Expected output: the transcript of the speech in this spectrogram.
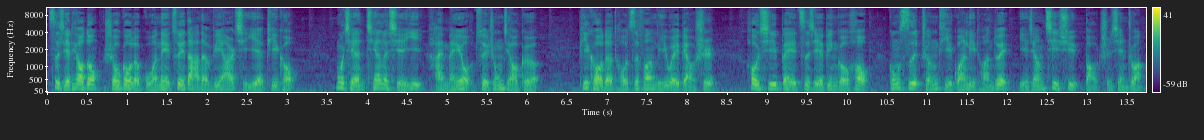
字节跳动收购了国内最大的 VR 企业 Pico，目前签了协议，还没有最终交割。Pico 的投资方李伟表示，后期被字节并购后，公司整体管理团队也将继续保持现状。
